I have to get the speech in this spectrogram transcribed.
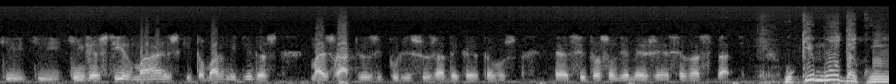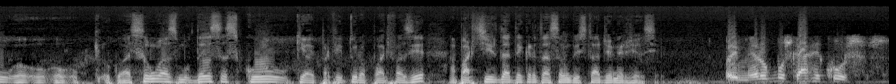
que, que, que, investir mais, que tomar medidas mais rápidas e por isso já decretamos é, situação de emergência na cidade. O que muda com o, o, o, quais são as mudanças com que a prefeitura pode fazer a partir da decretação do estado de emergência? Primeiro buscar recursos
